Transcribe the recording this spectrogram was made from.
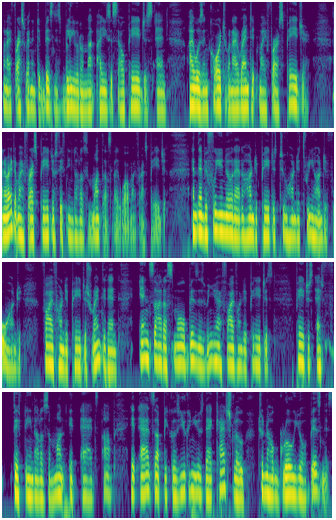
when I first went into business, believe it or not, I used to sell pages, and I was encouraged when I rented my first pager. And I rented my first page was fifteen dollars a month. I was like, "Wow, my first pager!" And then before you know that, hundred pages, 200, 300, 400, 500 pages rented, and inside a small business, when you have five hundred pages, pages at $15 a month, it adds up. It adds up because you can use that cash flow to now grow your business.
